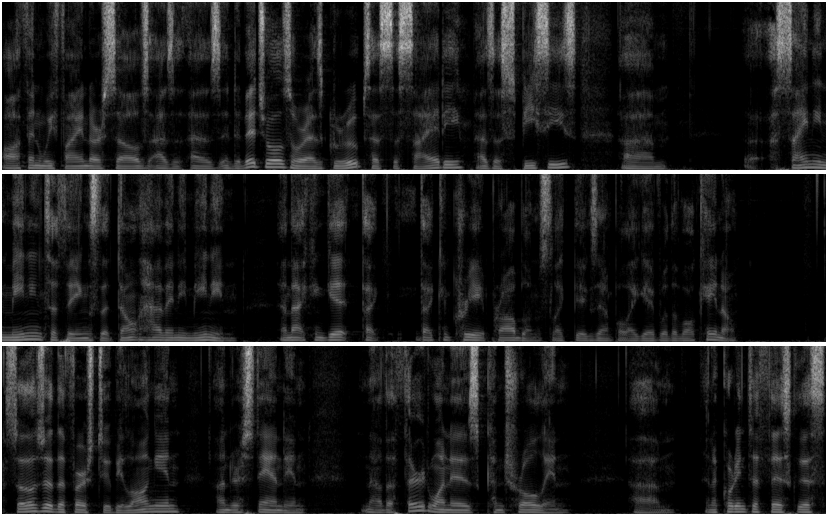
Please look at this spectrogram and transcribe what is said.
often we find ourselves as as individuals or as groups, as society, as a species, um, assigning meaning to things that don't have any meaning, and that can get that that can create problems, like the example I gave with the volcano. So those are the first two: belonging, understanding. Now the third one is controlling. Um, and according to Fiske, this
